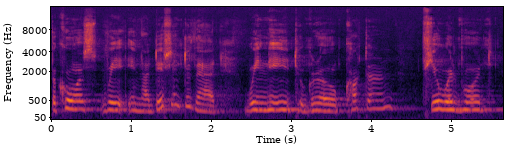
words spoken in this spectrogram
because we, in addition to that, we need to grow cotton, fuel wood,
